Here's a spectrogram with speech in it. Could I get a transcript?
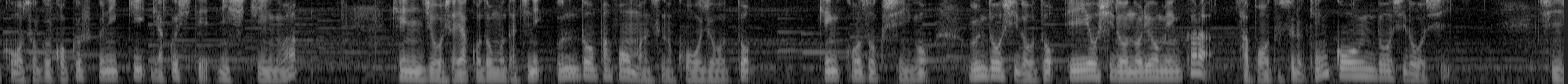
梗塞克服日記略して西筋は健常者や子どもたちに運動パフォーマンスの向上と健康促進を運動指導と栄養指導の両面からサポートする健康運動指導士。心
